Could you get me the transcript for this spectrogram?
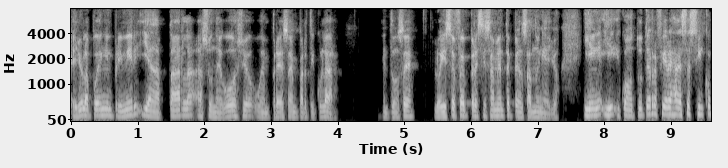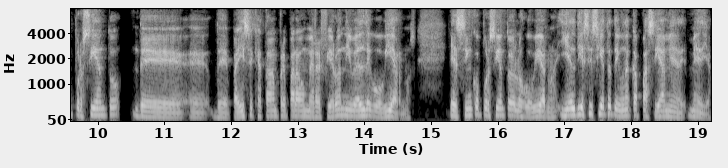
ellos la pueden imprimir y adaptarla a su negocio o empresa en particular. Entonces, lo hice fue precisamente pensando en ello. Y, cuando tú te refieres a ese 5% de, eh, de países que estaban preparados, me refiero a nivel de gobiernos. El 5% de los gobiernos y el 17% tiene una capacidad media.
